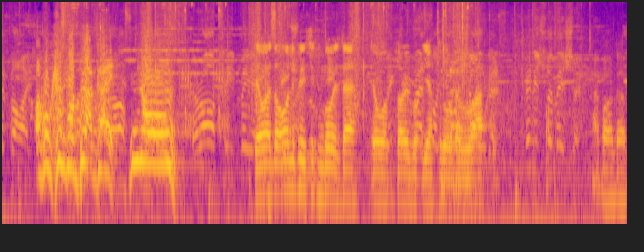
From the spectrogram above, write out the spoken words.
advised. I got killed by black guy. No. There are Dewa, the only place you can go is there. Dewa, sorry, but you have to go to the rapid. Finish the mission. I got that.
